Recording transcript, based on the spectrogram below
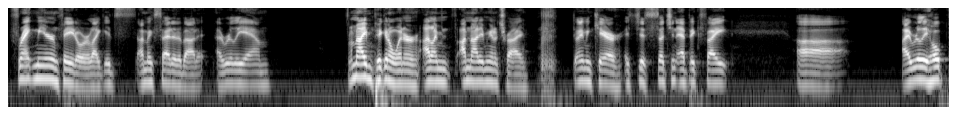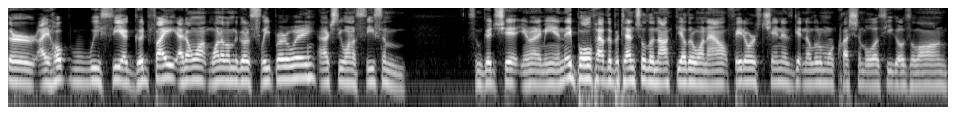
Frank Mir and Fedor. Like it's. I'm excited about it. I really am. I'm not even picking a winner. I don't even, I'm not even gonna try. Don't even care. It's just such an epic fight. Uh, I really hope they're. I hope we see a good fight. I don't want one of them to go to sleep right away. I actually want to see some, some good shit. You know what I mean? And they both have the potential to knock the other one out. Fedor's chin is getting a little more questionable as he goes along.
